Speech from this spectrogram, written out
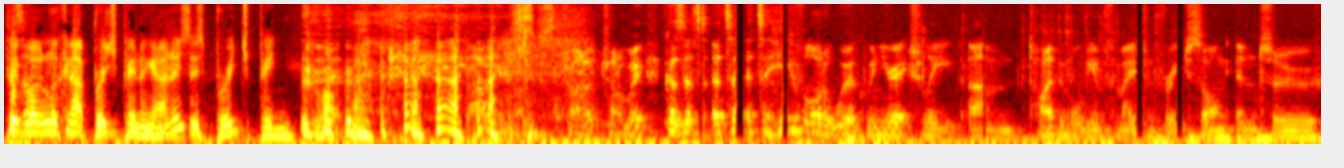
People are looking up Bridgepin and going, "Who's this Bridgepin?" just trying to, trying to work because it's it's a, it's a heck of a lot of work when you're actually um, typing all the information for each song into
